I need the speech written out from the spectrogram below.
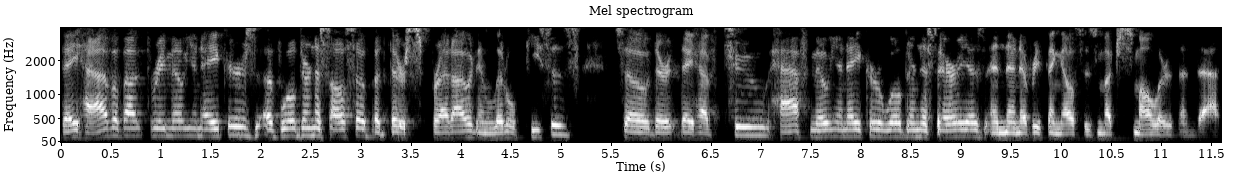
They have about 3 million acres of wilderness also, but they're spread out in little pieces. So they have two half million acre wilderness areas, and then everything else is much smaller than that.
